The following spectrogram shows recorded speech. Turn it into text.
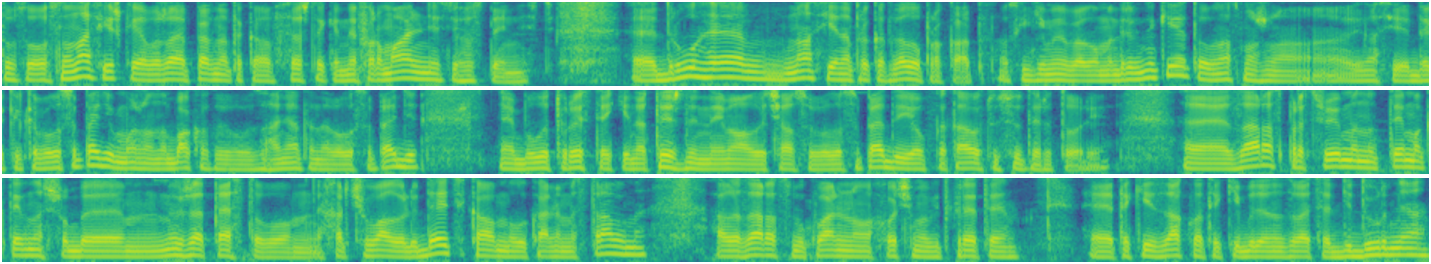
Тобто основна фішка, я вважаю, певна така все ж таки неформальність і гостинність. Е, Друге, в нас є, наприклад, велопрокат. Оскільки ми веломандрівники, то в нас можна, е, у нас є декілька велосипедів, можна на Бакоту зганяти на велосипеді. Е, Були туристи, які на тиждень не мали часу велосипеди і обкатали ту всю територію. Зараз працюємо над тим активно, щоб ми вже тестово харчували людей цікавими локальними стравами, але зараз буквально хочемо відкрити такий заклад, який буде називатися Дідурня,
